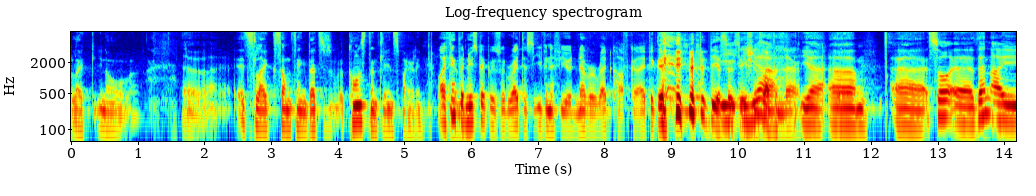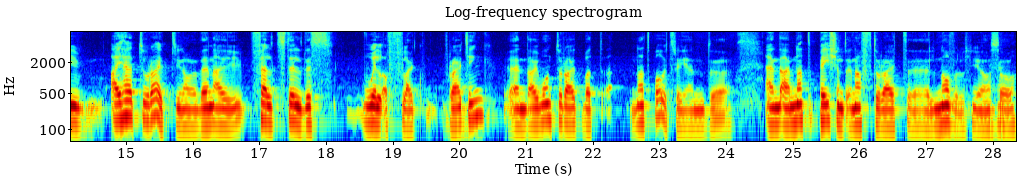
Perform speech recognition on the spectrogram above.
like, you know, uh, it's like something that's constantly inspiring. Well, I think the know. newspapers would write this even if you had never read Kafka. I think the association yeah, is often there. Yeah. Um, uh, so uh, then I, I had to write. You know, then I felt still this will of like writing, and I want to write, but not poetry, and uh, and I'm not patient enough to write a novel, you know. Mm-hmm. So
